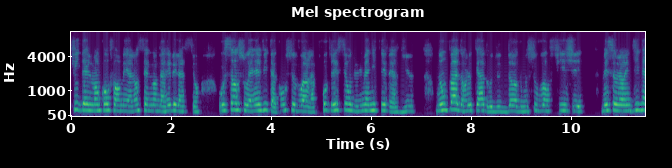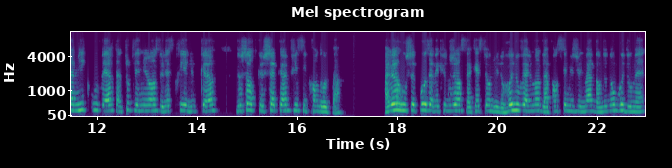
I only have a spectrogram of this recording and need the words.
fidèlement conformé à l'enseignement de la révélation, au sens où elle invite à concevoir la progression de l'humanité vers Dieu, non pas dans le cadre de dogmes souvent figés, mais selon une dynamique ouverte à toutes les nuances de l'esprit et du cœur, de sorte que chacun puisse y prendre part. À l'heure où se pose avec urgence la question du renouvellement de la pensée musulmane dans de nombreux domaines,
